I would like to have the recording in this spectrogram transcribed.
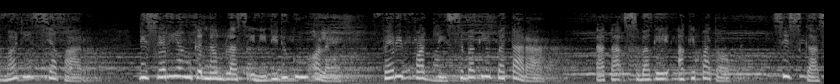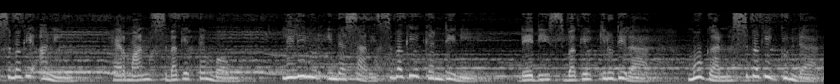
Asmadi Syafar. Di seri yang ke-16 ini didukung oleh Ferry Fadli sebagai Batara, Tata sebagai Akipatok, Siska sebagai Ani, Herman sebagai Tembong, Lili Nur Indasari sebagai Gandini, Dedi sebagai Kiludira, Mugan sebagai Gunda,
